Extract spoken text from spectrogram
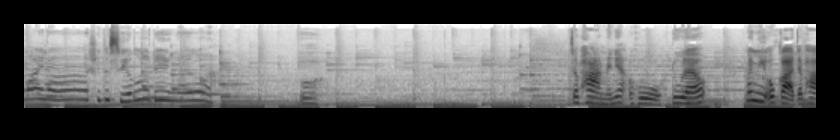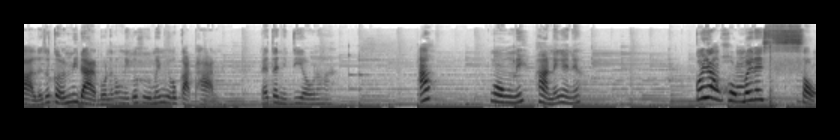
ไม่นะฉันจะเสียเลือดได้ยังไงล่ะจะผ่านไหมเนี่ย โอ้โห ดูแล้ว ไม่มีโอกาสจะผ่านเลยถ้าเกิดไม่มีด่านบนนะตรงนี้ก็คือไม่มีโอกาสผ่านแม้แต่นิดเดียวนะคะ เอ้างงนี่ผ่านได้ไงเนี่ย ก็ยังคงไม่ได้ส่ง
